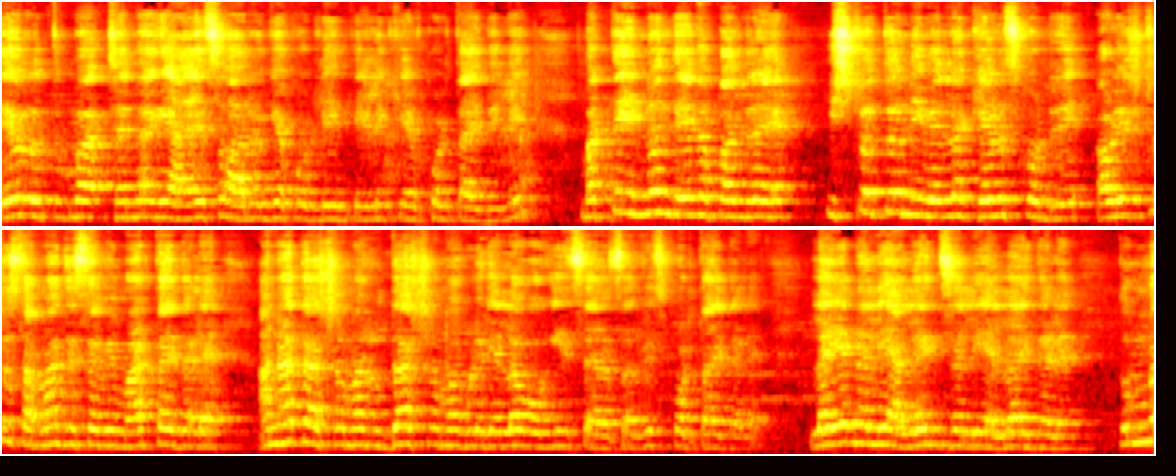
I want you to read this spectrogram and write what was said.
ದೇವರು ತುಂಬ ಚೆನ್ನಾಗಿ ಆಯಸ್ಸು, ಆರೋಗ್ಯ ಕೊಡಲಿ ಅಂತೇಳಿ ಕೇಳ್ಕೊಳ್ತಾ ಇದ್ದೀನಿ. ಮತ್ತು ಇನ್ನೊಂದು ಏನಪ್ಪ ಅಂದರೆ, ಇಷ್ಟೊತ್ತು ನೀವೆಲ್ಲ ಕೇಳಿಸ್ಕೊಂಡ್ರಿ ಅವಳೆಷ್ಟು ಸಮಾಜ ಸೇವೆ ಮಾಡ್ತಾ ಇದ್ದಾಳೆ. ಅನಾಥಾಶ್ರಮ, ವೃದ್ಧಾಶ್ರಮಗಳಿಗೆಲ್ಲ ಹೋಗಿ ಸರ್ವಿಸ್ ಕೊಡ್ತಾ ಇದ್ದಾಳೆ. ಲಯನಲ್ಲಿ ಅಲೈನ್ಸಲ್ಲಿ ಎಲ್ಲ ಇದ್ದಾಳೆ. ತುಂಬ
